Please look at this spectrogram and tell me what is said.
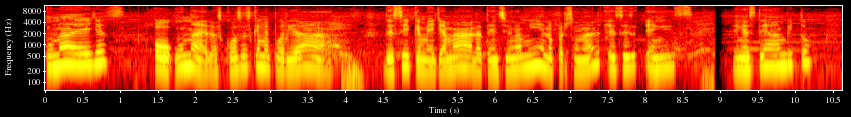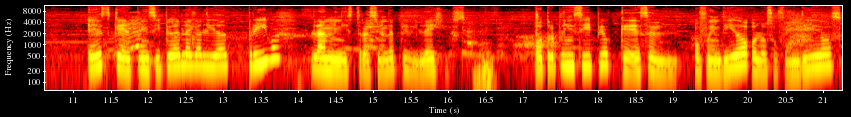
Una de ellas o una de las cosas que me podría decir que me llama la atención a mí en lo personal es, en este ámbito es que el principio de legalidad priva la administración de privilegios. Otro principio que es el ofendido o los ofendidos,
